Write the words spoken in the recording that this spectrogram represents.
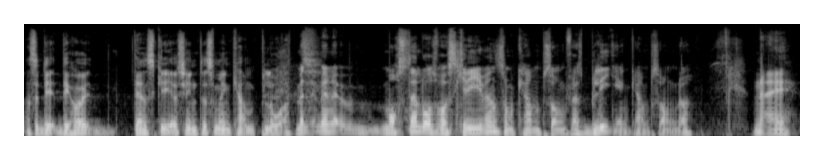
Alltså det, det har, den skrevs ju inte som en kamplåt. Men, men eh, måste en låt vara skriven som kampsång för att bli en kampsång då? Nej,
